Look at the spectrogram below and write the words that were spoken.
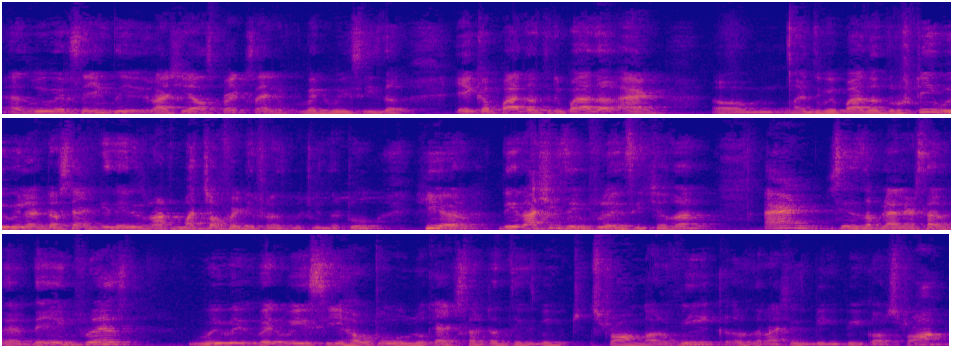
As we were saying, the Rashi aspects, and when we see the Ekapada, Tripada, and um, Dvipada Drushti, we will understand that there is not much of a difference between the two. Here, the Rashis influence each other, and since the planets are there, they influence. We will, when we see how to look at certain things being strong or weak, or the Rashis being weak or strong,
